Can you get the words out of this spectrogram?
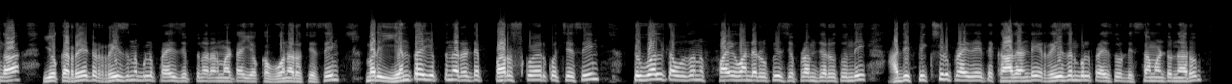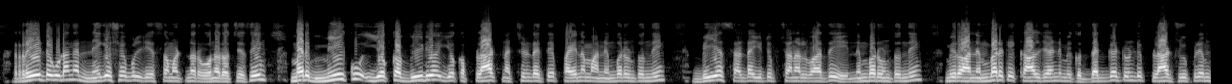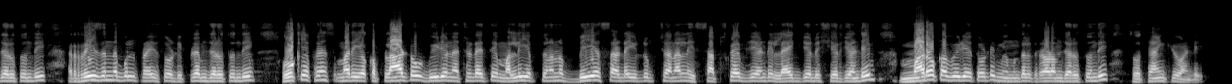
ఈ యొక్క రేటు రీజనబుల్ ప్రైస్ చెప్తున్నారనమాట ఈ యొక్క ఓనర్ వచ్చేసి. మరి ఎంత చెప్తున్నారంటే పర్ స్క్వేర్కి వచ్చేసి twelve thousand five hundred rupees చెప్పడం జరుగుతుంది. అది ఫిక్స్డ్ ప్రైస్ అయితే కాదండి. రీజనబుల్ ప్రైస్ తోటి ఇస్తామంటున్నారు. రేటు కూడా నెగోషియబుల్ చేస్తామంటున్నారు ఓనర్ వచ్చేసి. మరి మీకు ఈ యొక్క వీడియో ఈ యొక్క ప్లాట్ నచ్చినట్టయితే పైన మా నెంబర్ ఉంటుంది. బిఎస్ అడ్డా యూట్యూబ్ ఛానల్ వారిది నెంబర్ ఉంటుంది. మీరు ఆ నెంబర్కి కాల్ చేయండి. మీకు దగ్గరుండి ప్లాట్ చూపించడం జరుగుతుంది. రీజనబుల్ ప్రైస్ తోటి ఇప్పడం జరుగుతుంది. ఓకే ఫ్రెండ్స్ మరి ఒక ప్లాట్ వీడియో నచ్చినట్టయితే మళ్ళీ చెప్తున్నాను. బిఎస్ అడ్డా యూట్యూబ్ ఛానల్ని సబ్స్క్రైబ్ చేయండి లైక్ చేయండి షేర్ చేయండి. మరొక వీడియో తోటి మీ ముందరికి రావడం జరుగుతుంది. సో థ్యాంక్ అండి.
